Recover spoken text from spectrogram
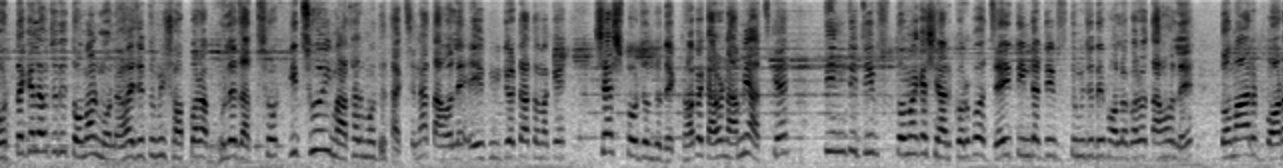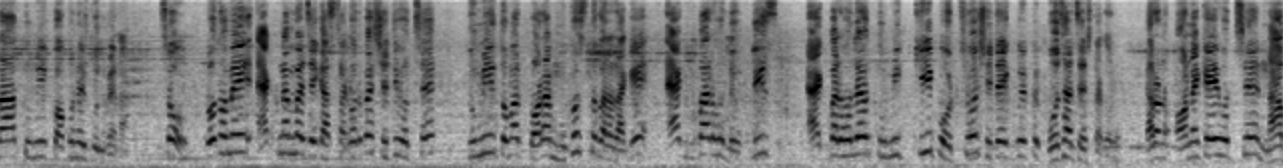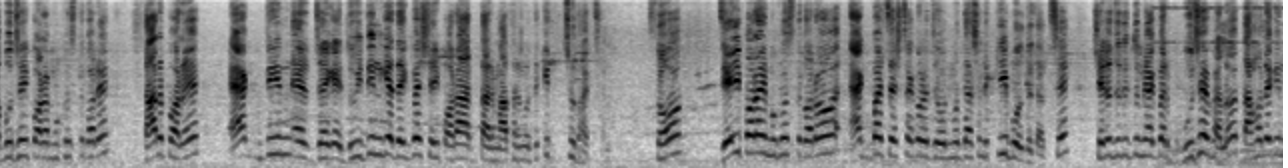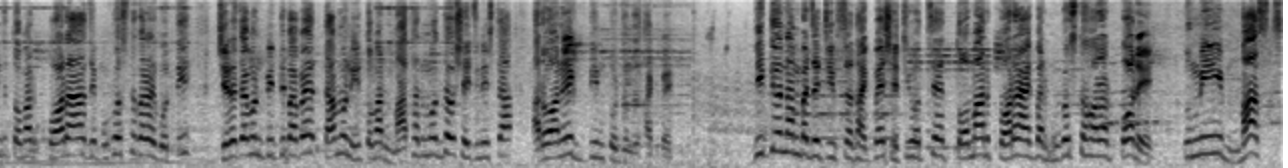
পড়তে গেলেও যদি তোমার মনে হয় যে তুমি সব পড়া ভুলে যাচ্ছ, কিছুই মাথার মধ্যে থাকছে না, তাহলে এই ভিডিওটা তোমাকে শেষ পর্যন্ত দেখতে হবে। কারণ আমি আজকে তিনটি টিপস তোমাকে শেয়ার করব। যেই তিনটা টিপস তুমি যদি ফলো করো, তাহলে তোমার পড়া তুমি কখনোই ভুলবে না। সো প্রথমেই এক নাম্বার যে কাজটা করবে, সেটি হচ্ছে তুমি তোমার পড়া মুখস্থ করার আগে একবার হলেও প্লিজ একবার হলেও তুমি কি পড়ছো সেটা একটু একটু বোঝার চেষ্টা করো। কারণ অনেকেই হচ্ছে না বুঝেই পড়া মুখস্থ করে, তারপরে একদিন এর জায়গায় দুই দিন গিয়ে দেখবে সেই পড়া আর তার মাথার মধ্যে কিচ্ছু থাকছে না। সো যেই পড়াই মুখস্থ করো, একবার চেষ্টা করো যে ওর মধ্যে আসলে কি বলতে চাচ্ছে, সেটা যদি তুমি একবার বুঝে ফেলো, তাহলে কিন্তু তোমার পড়া যে মুখস্থ করার গতি, সেটা যেমন বৃদ্ধি পাবে, তেমনই তোমার মাথার মধ্যেও সেই জিনিসটা আরও অনেক দিন পর্যন্ত থাকবে। দ্বিতীয় নাম্বার যে টিপসটা থাকবে, সেটি হচ্ছে তোমার পড়া একবার মুখস্থ হওয়ার পরে তুমি মাস্ট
